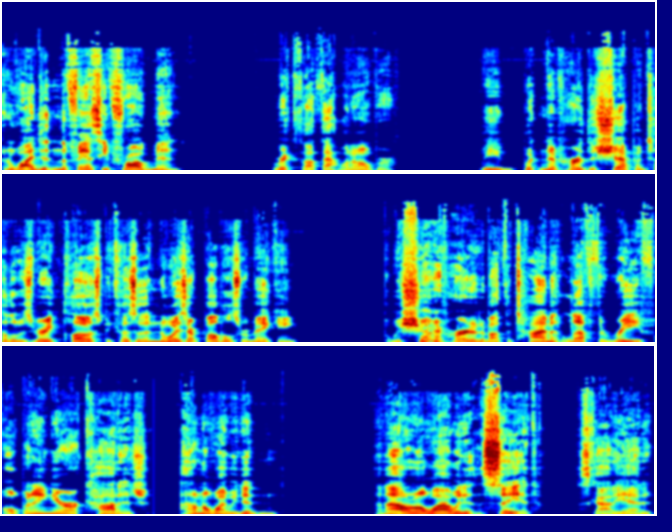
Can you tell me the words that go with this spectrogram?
And why didn't the fancy frogmen? Rick thought that one over. We wouldn't have heard the ship until it was very close because of the noise our bubbles were making. But we should have heard it about the time it left the reef opening near our cottage. I don't know why we didn't. And I don't know why we didn't see it, Scotty added.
